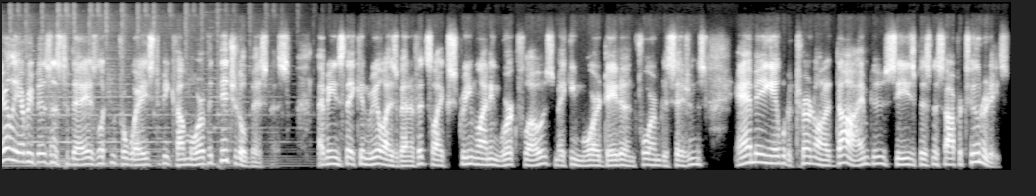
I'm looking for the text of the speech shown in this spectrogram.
Nearly every business today is looking for ways to become more of a digital business. That means they can realize benefits like streamlining workflows, making more data informed decisions, and being able to turn on a dime to seize business opportunities.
